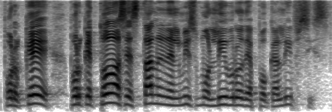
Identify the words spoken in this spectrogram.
¿Por qué? Porque todas están en el mismo libro de Apocalipsis.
